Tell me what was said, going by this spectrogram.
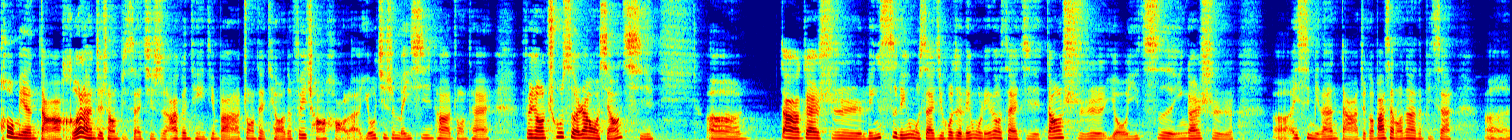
后面打荷兰这场比赛，其实阿根廷已经把状态调得非常好了，尤其是梅西，他的状态非常出色，让我想起，呃，大概是零四零五赛季或者零五零六赛季，当时有一次应该是，呃，AC 米兰打这个巴塞罗那的比赛，呃，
